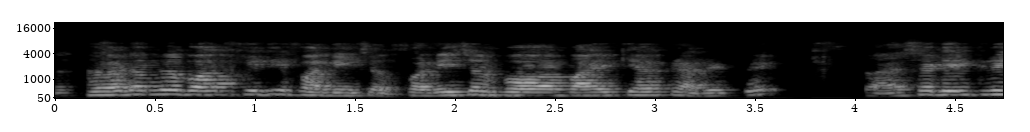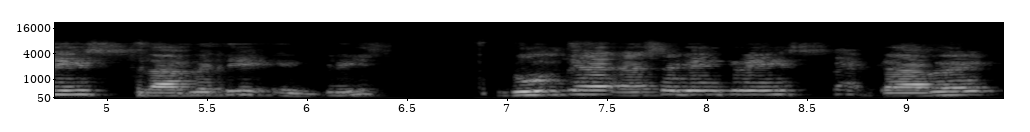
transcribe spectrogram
Third हमने बात की थी फर्नीचर फर्नीचर बाय किया क्रेडिट पे. तो asset increase liability increase rule क्या है asset increase debit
